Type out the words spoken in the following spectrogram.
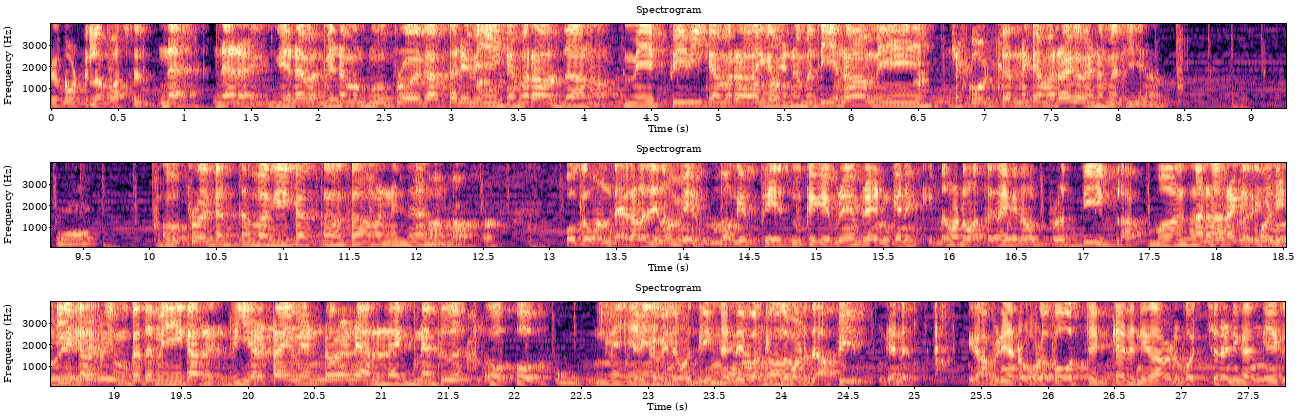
රෙකෝඩ්ඩලා පස්ස නෑ නෑන වෙනම වෙනම ගෝපරෝ එකක් හරි මේ කැමරාවත් දානවා. මේ FPV කැමරායක වෙනම තියෙනවා මේ රෙකෝඩ් කරන කැමරාක වෙනම තියෙනවා. ගෝපරෝ එකත්තම් වගේ එකත්තම සාමාන්‍ය දාන්න. ඕකමන් දැකල දින මේ මගේ පේස්මුක එක ප්‍රේ ප්‍රේන් කෙනෙක්න්න මට මතන කෙන ප්‍රදී ප්ලක් මාල් මොකද මේක රියල් ටයි වෙන්ඩෝන අර ලැග් නැතුව. ඕ මේ වෙනම සින්නන්නේ බංහිතල මට අපි ගැන අපිට රෝල පෝස්ටෙක් ඇතින අපට කොච්චර නිකන් ඒක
